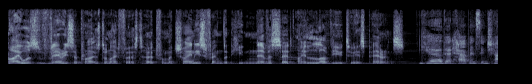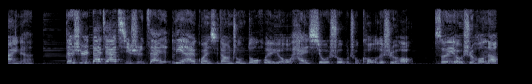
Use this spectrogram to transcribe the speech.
I was very surprised when I first heard from a Chinese friend that he never said I love you to his parents. Yeah, that happens in China. 但是大家其实，在恋爱关系当中都会有害羞说不出口的时候，所以有时候呢，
